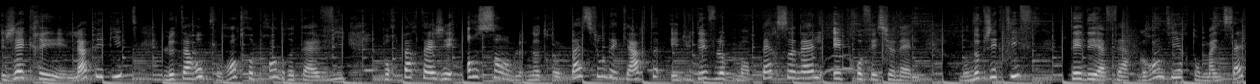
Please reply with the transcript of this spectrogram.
J'ai créé La Pépite, le tarot pour entreprendre ta vie, pour partager ensemble notre passion des cartes et du développement personnel et professionnel. Mon objectif T'aider à faire grandir ton mindset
